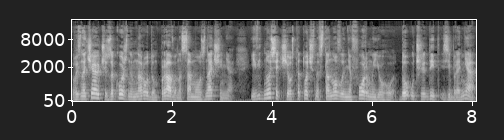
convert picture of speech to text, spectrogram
визначаючи за кожним народом право на самоозначення і відносячи остаточне встановлення форми його до учредит зібрання,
